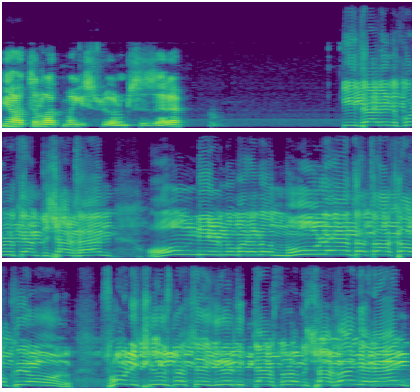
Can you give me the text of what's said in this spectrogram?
bir hatırlatmak istiyorum sizlere. Liderliğini korurken dışarıdan 11 numaralı Moorland atağa kalkıyor. Son 200 metreye girildikten sonra dışarıdan gelen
